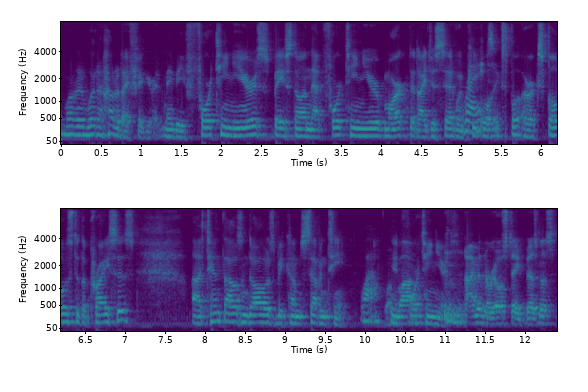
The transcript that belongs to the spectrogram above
what, what how did I figure it maybe 14 years based on that 14 year mark that I just said when people expo- are exposed to the prices uh, $10,000 becomes 17 Wow. in Bob, 14 years I'm in the real estate business,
